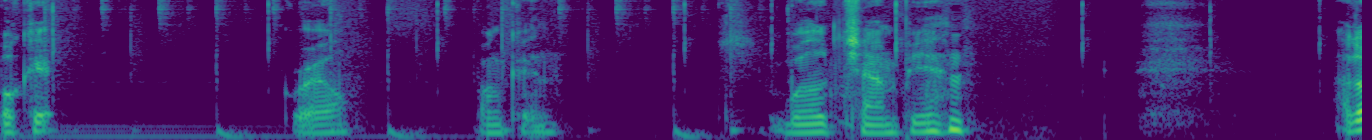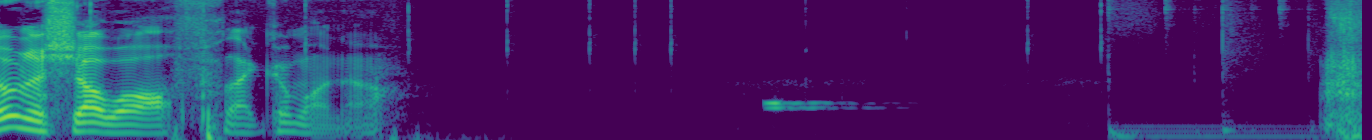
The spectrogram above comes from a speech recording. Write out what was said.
Bucket. Grill. Bunkin. World champion. I don't want to show off. Like, come on now. I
